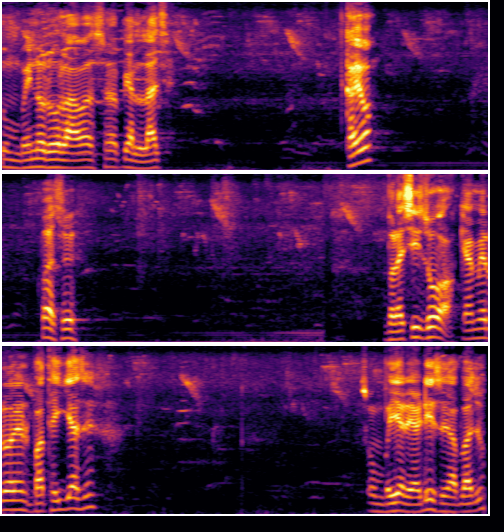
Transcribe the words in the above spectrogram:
સોમભાઈનો રોલ આવે છે પહેલાં જ કયો બસ ભલાસી જો કેમેરો લઈને ભા થઈ ગયા છે. સોમભાઈ રેડી છે આ બાજુ?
